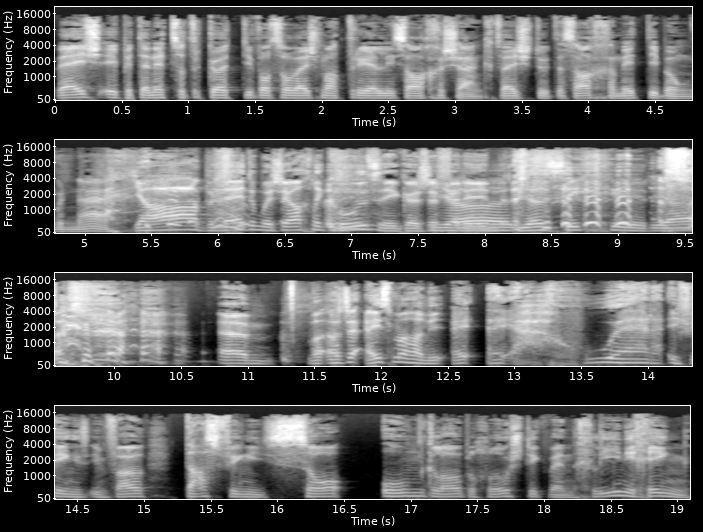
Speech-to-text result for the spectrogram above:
weisst, ich bin dann nicht so der Götti, der so, weisst, materielle Sachen schenkt. Weisst, du, die Sachen mit im Unternehmen. Ja, aber nein, du musst ja auch ein bisschen cool sein, gehst du für ihn. ja, sicher, ja. Ähm, also, einmal habe ich, ey, ey, ja, Huere, ich finde es im Fall, das finde ich so unglaublich lustig, wenn kleine Kinder,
